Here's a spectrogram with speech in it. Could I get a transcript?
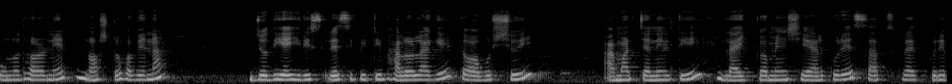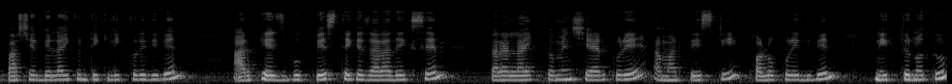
কোনো ধরনের নষ্ট হবে না। যদি এই রেসিপিটি ভালো লাগে তো অবশ্যই আমার চ্যানেলটি লাইক, কমেন্ট, শেয়ার করে সাবস্ক্রাইব করে পাশের বেলাইকনটি ক্লিক করে দিবেন। আর ফেসবুক পেজ থেকে যারা দেখছেন, তারা লাইক, কমেন্ট, শেয়ার করে আমার পেজটি ফলো করে দিবেন নিত্য নতুন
